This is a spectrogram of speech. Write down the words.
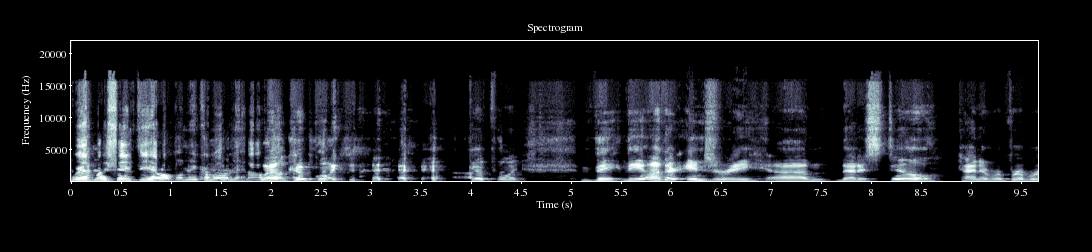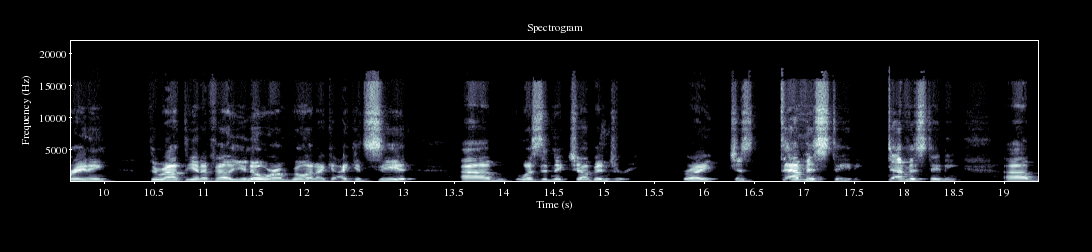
we have my safety help. I mean, come on now. Well, good point. good point. The the other injury um, that is still kind of reverberating throughout the NFL. You know where I'm going. I, I could see it. Um, was the Nick Chubb injury, right? Just devastating, devastating. Uh,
